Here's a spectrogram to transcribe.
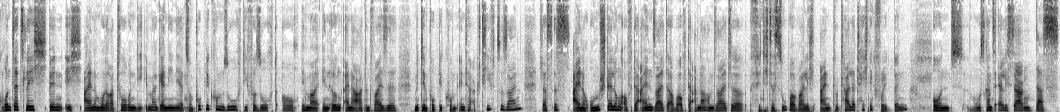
Grundsätzlich bin ich eine Moderatorin, die immer gern die Nähe zum Publikum sucht, die versucht auch immer in irgendeiner Art und Weise mit dem Publikum interaktiv zu sein. Das ist eine Umstellung auf der einen Seite, aber auf der anderen Seite finde ich das super, weil ich ein totaler Technikfreak bin und muss ganz ehrlich sagen, dass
